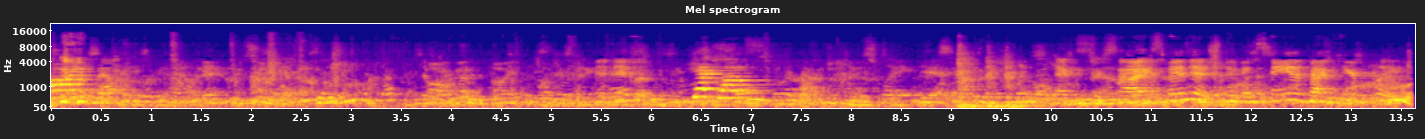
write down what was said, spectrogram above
High! Finish. Get close! Exercise finish. Moving stand back here, please.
